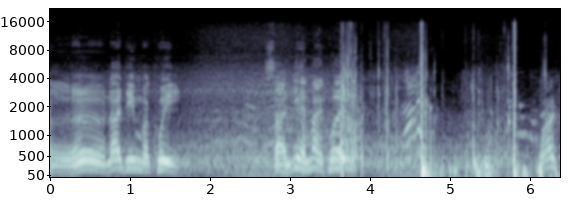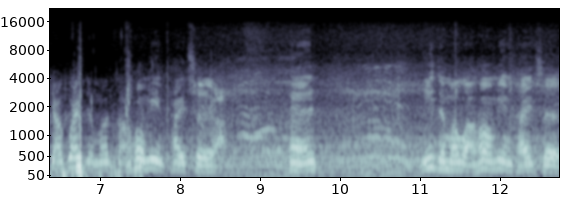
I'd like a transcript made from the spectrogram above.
嗯嗯，Lightning McQueen，闪电麦昆。我小乖怎么往后面开车啊？嗯，你怎么往后面开车？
